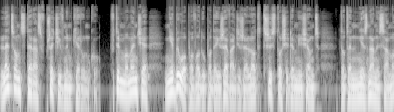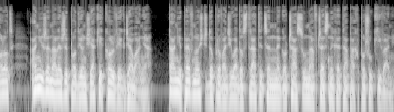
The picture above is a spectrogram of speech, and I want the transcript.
lecąc teraz w przeciwnym kierunku. W tym momencie nie było powodu podejrzewać, że lot 370 to ten nieznany samolot, ani że należy podjąć jakiekolwiek działania. Ta niepewność doprowadziła do straty cennego czasu na wczesnych etapach poszukiwań.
